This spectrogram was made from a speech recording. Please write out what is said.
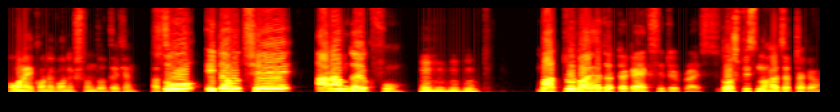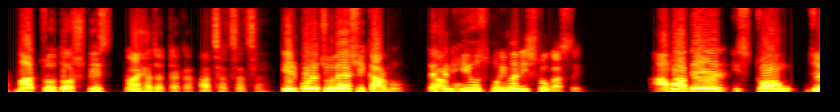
অনেক অনেক অনেক সুন্দর দেখেন। আচ্ছা। তো এটা হচ্ছে আরামদায়ক ফোম। মাত্র নয় হাজার টাকা এক সেটের প্রাইস দশ পিস নয় হাজার টাকা। মাত্র দশ পিস নয় হাজার টাকা। আচ্ছা আচ্ছা আচ্ছা। এরপরে চলে আসি কার্মো। দেখেন হিউজ পরিমাণ স্টক আছে। আমাদের স্ট্রং যে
